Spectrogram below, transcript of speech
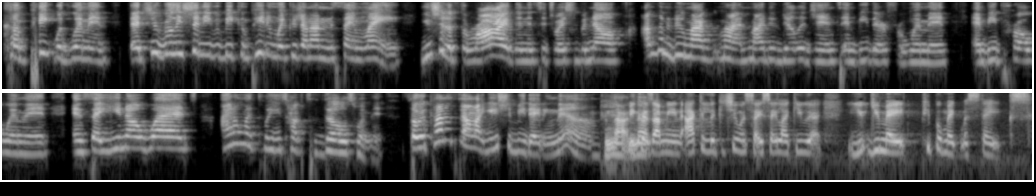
compete with women that you really shouldn't even be competing with because you're not in the same lane. You should have thrived in this situation. But no, I'm gonna do my my my due diligence and be there for women and be pro women and say, you know what? I don't like the way you talk to those women. So it kind of sounds like you should be dating them. Not, because not, I mean, I can look at you and say, say like you, uh, you, you made people make mistakes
